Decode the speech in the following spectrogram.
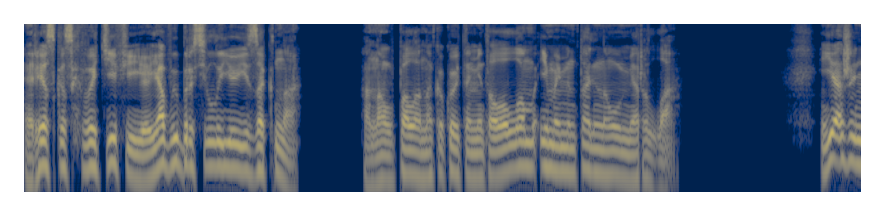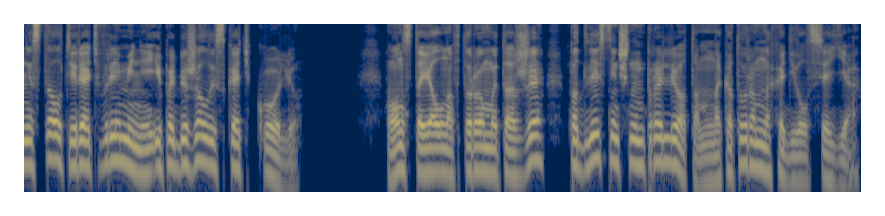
Резко схватив ее, я выбросил ее из окна. Она упала на какой-то металлолом и моментально умерла. Я же не стал терять времени и побежал искать Колю. Он стоял на втором этаже под лестничным пролетом, на котором находился я.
